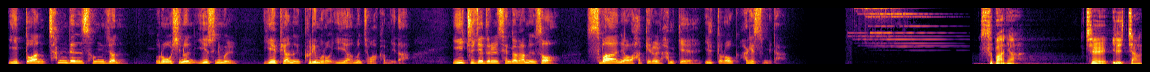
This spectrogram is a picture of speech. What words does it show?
이 또한 참된 성전으로 오시는 예수님을 예표하는 그림으로 이해하면 정확합니다. 이 주제들을 생각하면서 스바냐와 학기를 함께 읽도록 하겠습니다. 스바냐 제 1장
